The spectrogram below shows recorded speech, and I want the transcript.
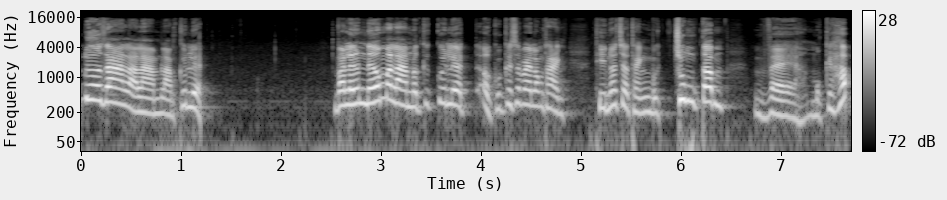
đưa ra là làm làm quyết liệt và nếu mà làm được cái quyết liệt ở cái sân bay Long Thành thì nó trở thành một trung tâm về một cái hấp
